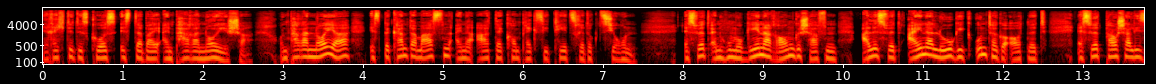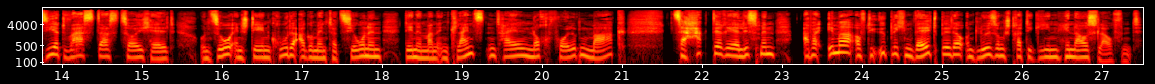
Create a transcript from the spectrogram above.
Der rechte Diskurs ist dabei ein paranoischer, und Paranoia ist bekanntermaßen eine Art der Komplexitätsreduktion. Es wird ein homogener Raum geschaffen, alles wird einer Logik untergeordnet, es wird pauschalisiert, was das Zeug hält, und so entstehen krude Argumentationen, denen man in kleinsten Teilen noch folgen mag, zerhackte Realismen, aber immer auf die üblichen Weltbilder und Lösungsstrategien hinauslaufend.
